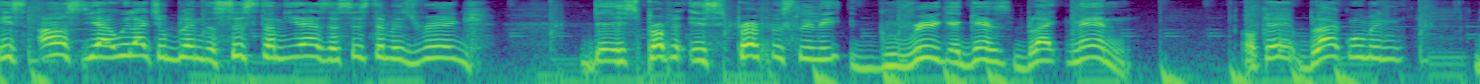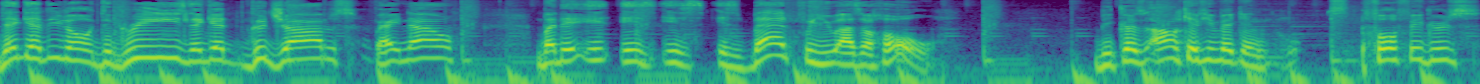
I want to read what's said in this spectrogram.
It's us. Yeah, we like to blame the system. Yes, the system is rigged. It's, purpose, it's purposely rigged against black men. Okay, black women, they get you know degrees, they get good jobs right now but it is is is bad for you as a whole because I don't care if you're making four figures,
